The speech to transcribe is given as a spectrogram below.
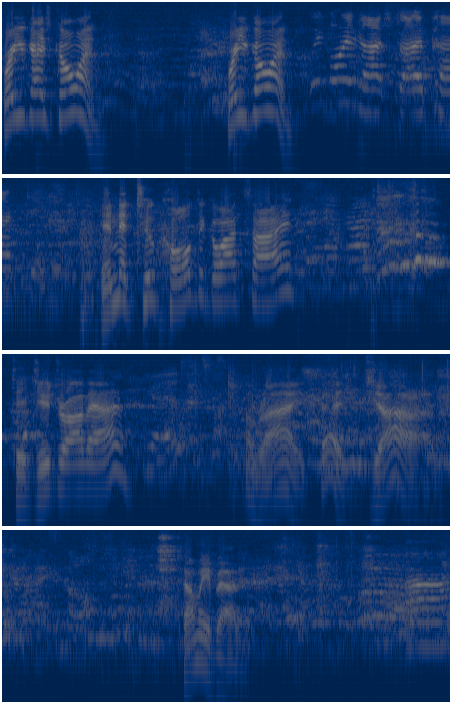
Where are you guys going? Where are you going? We're going outside practice. Isn't it too cold to go outside? Did you draw that? Yes. All right, good job. Tell me about it. Um,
